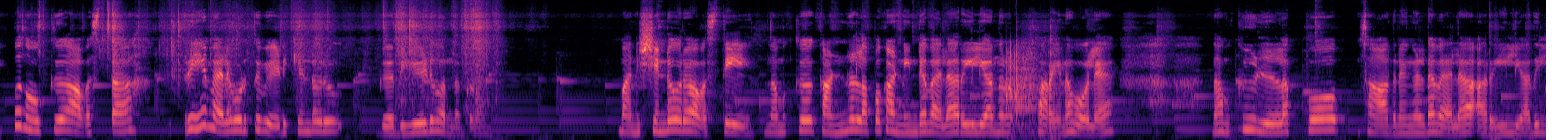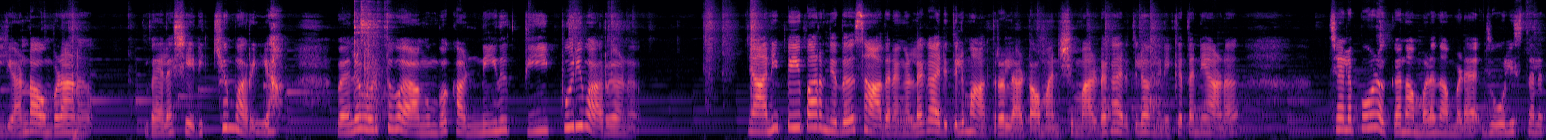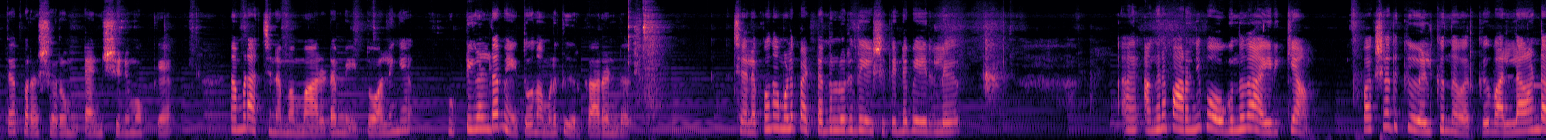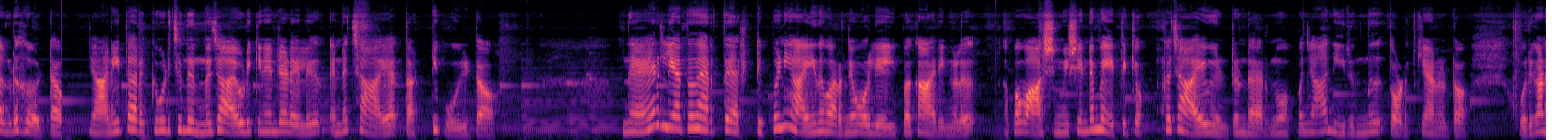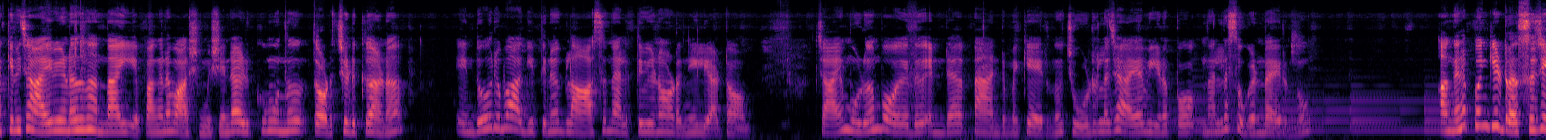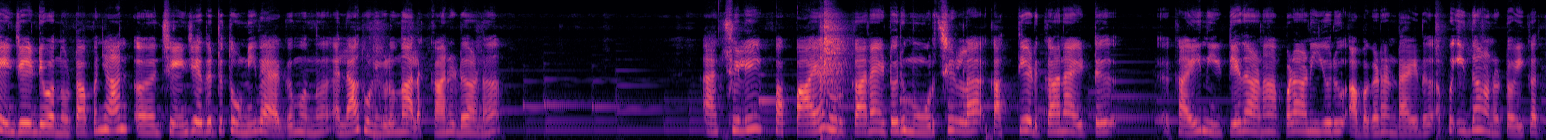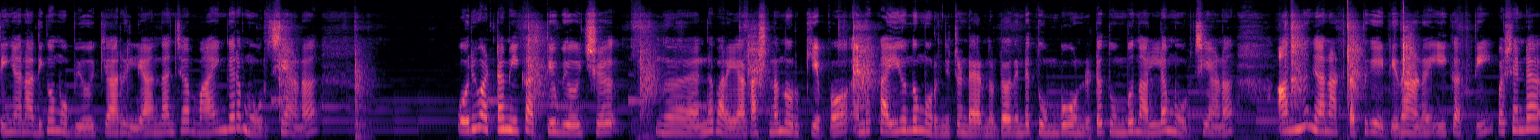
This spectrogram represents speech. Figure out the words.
ഇപ്പൊ നോക്ക് അവസ്ഥ. ഇത്രയും വില കൊടുത്ത് മേടിക്കേണ്ട ഒരു ഗതികേട് വന്നിക്കണം. മനുഷ്യന്റെ ഓരോ അവസ്ഥയെ നമുക്ക് കണ്ണുള്ളപ്പോൾ കണ്ണിന്റെ വില അറിയില്ല എന്ന് പറയുന്ന പോലെ നമുക്ക് ഉള്ളപ്പോൾ സാധനങ്ങളുടെ വില അറിയില്ല. അതില്ലാണ്ടാവുമ്പോഴാണ് വില ശരിക്കും അറിയുക വില കൊടുത്ത് വാങ്ങുമ്പോൾ കണ്ണീന്ന് തീപ്പൊരി മാറുകയാണ് ഞാനിപ്പോൾ ഈ പറഞ്ഞത് സാധനങ്ങളുടെ കാര്യത്തിൽ മാത്രമല്ല കേട്ടോ. മനുഷ്യന്മാരുടെ കാര്യത്തിലും അങ്ങനെയൊക്കെ തന്നെയാണ്. ചിലപ്പോഴൊക്കെ നമ്മൾ നമ്മുടെ ജോലി സ്ഥലത്തെ പ്രഷറും ടെൻഷനും ഒക്കെ നമ്മുടെ അച്ഛനമ്മമാരുടെ മേത്തോ അല്ലെങ്കിൽ കുട്ടികളുടെ മേത്തോ നമ്മൾ തീർക്കാറുണ്ട്. ചിലപ്പോൾ നമ്മൾ പെട്ടെന്നുള്ളൊരു ദേഷ്യത്തിന്റെ പേരിൽ അങ്ങനെ പറഞ്ഞു പോകുന്നതായിരിക്കാം. പക്ഷെ അത് കേൾക്കുന്നവർക്ക് വല്ലാണ്ട് അങ്ങോട്ട് ഹേർട്ടാവും ഞാൻ ഈ തിരക്ക് പിടിച്ച് നിന്ന് ചായ കുടിക്കുന്നതിന്റെ ഇടയിൽ എന്റെ ചായ തട്ടിപ്പോയിട്ടോ. നേരില്ലാത്ത നേരത്തെ ഇരട്ടിപ്പണിയായി എന്ന് പറഞ്ഞ പോലെയായി ഇപ്പോൾ കാര്യങ്ങൾ അപ്പോൾ വാഷിംഗ് മെഷീന്റെ മേത്തേക്കൊക്കെ ചായ വീണിട്ടുണ്ടായിരുന്നു. അപ്പോൾ ഞാൻ ഇരുന്ന് തുടയ്ക്കുകയാണ് കേട്ടോ ഒരു കണക്കിന് ചായ വീണത് നന്നായി. അപ്പോൾ അങ്ങനെ വാഷിംഗ് മെഷീന്റെ അഴുക്കും ഒന്ന് തുടച്ചെടുക്കുകയാണ്. എന്തോ ഒരു ഭാഗ്യത്തിന് ഗ്ലാസ് നിലത്ത് വീണ ഉടഞ്ഞില്ല കേട്ടോ ചായ മുഴുവൻ പോയത് എന്റെ പാന്റുമ്മയ്ക്കായിരുന്നു ചൂടുള്ള ചായ വീണപ്പോൾ നല്ല സുഖമുണ്ടായിരുന്നു. അങ്ങനെ ഇപ്പോൾ എനിക്ക് ഡ്രസ്സ് ചേഞ്ച് ചെയ്യേണ്ടി വന്നു കേട്ടോ അപ്പോൾ ഞാൻ ചേഞ്ച് ചെയ്തിട്ട് തുണി വേഗം ഒന്ന് എല്ലാ തുണികളും ഒന്ന് അലക്കാനിടുകയാണ്. ആക്ച്വലി പപ്പായ നുറുക്കാനായിട്ട് ഒരു മൂർച്ചയുള്ള കത്തി എടുക്കാനായിട്ട് കൈ നീട്ടിയതാണ്. അപ്പോഴാണ് ഈ ഒരു അപകടം ഉണ്ടായത്. അപ്പോൾ ഇതാണ് കേട്ടോ ഈ കത്തി. ഞാൻ അധികം ഉപയോഗിക്കാറില്ല. എന്താണെന്ന് വെച്ചാൽ ഭയങ്കര മൂർച്ചയാണ്. ഒരു വട്ടം ഈ കത്തി ഉപയോഗിച്ച് എന്താ പറയുക കഷ്ണം നുറുക്കിയപ്പോൾ എന്റെ കൈ ഒന്ന് മുറിഞ്ഞിട്ടുണ്ടായിരുന്നു കേട്ടോ അതിന്റെ തുമ്പ് കൊണ്ടിട്ട് തുമ്പ് നല്ല മൂർച്ചയാണ്. അന്ന് ഞാൻ അട്ടത്ത് കയറ്റിയതാണ് ഈ കത്തി. പക്ഷെ എന്റെ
